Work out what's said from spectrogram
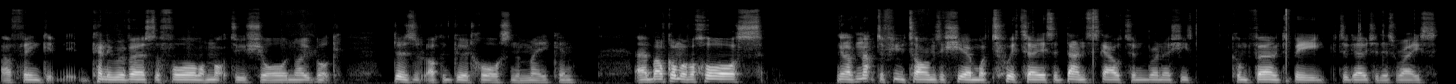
I think can he reverse the form? I'm not too sure. Notebook does look like a good horse in the making. Um, but I've gone with a horse you know, I've napped a few times this year on my Twitter. It's a Dan Skelton runner. She's confirmed to be to go to this race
